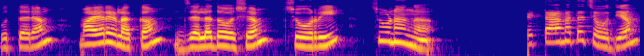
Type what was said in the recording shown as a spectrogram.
ഉത്തരം. വയറിളക്കം ജലദോഷം ചൊറി ചുണങ്ങ്. എട്ടാമത്തെ ചോദ്യം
